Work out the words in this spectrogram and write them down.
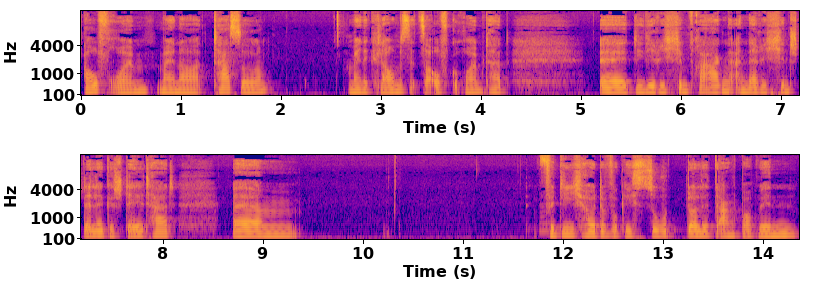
Aufräumen meiner Tasse, meine Glaubenssätze aufgeräumt hat, äh, die die richtigen Fragen an der richtigen Stelle gestellt hat. Ähm, für die ich heute wirklich so dolle dankbar bin.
